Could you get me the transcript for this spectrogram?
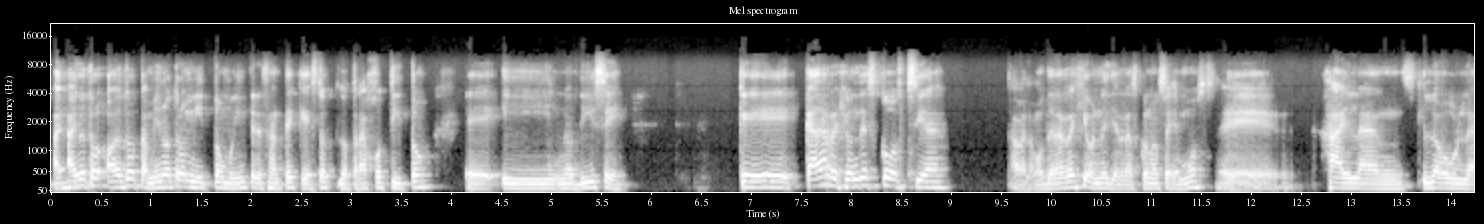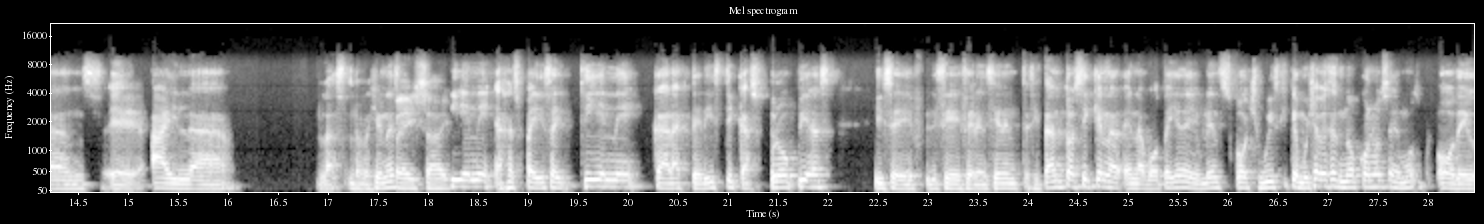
Hay, otro, otro, también otro mito muy interesante que esto lo trajo Tito eh, y nos dice que cada región de Escocia, hablamos de las regiones, ya las conocemos, eh, Highlands, Lowlands, eh, Isla, las, regiones tiene, tiene características propias y se, se diferencian entre sí. Tanto así que en la, en la, botella de blend Scotch Whisky, que muchas veces no conocemos, o de,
